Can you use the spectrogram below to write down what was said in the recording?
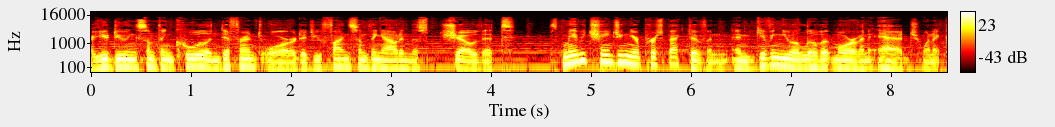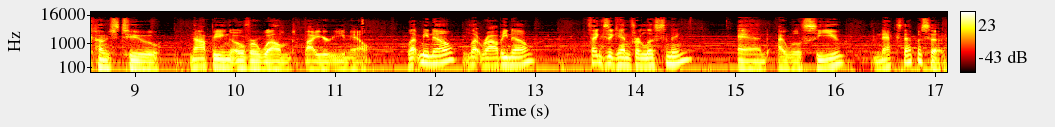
Are you doing something cool and different, or did you find something out in this show that is maybe changing your perspective and, and giving you a little bit more of an edge when it comes to not being overwhelmed by your email? Let me know. Let Robby know. Thanks again for listening, and I will see you next episode.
